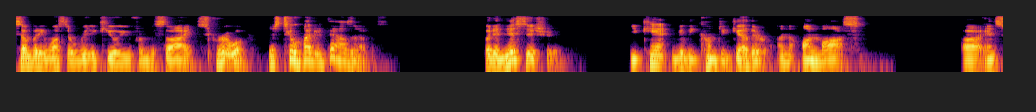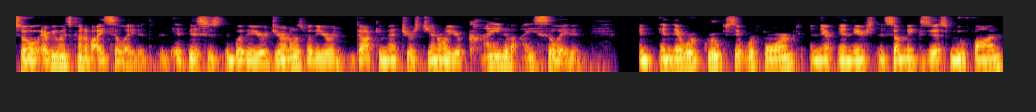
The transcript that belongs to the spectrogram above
somebody wants to ridicule you from the side, screw them. There's 200,000 of us. But in this issue, you can't really come together en, en masse uh, and so everyone's kind of isolated. This is whether you're a journalist, whether you're a documentarist, generally you're kind of isolated. And, and there were groups that were formed, and there and there and some exist. MUFON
